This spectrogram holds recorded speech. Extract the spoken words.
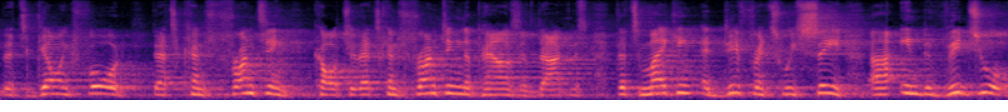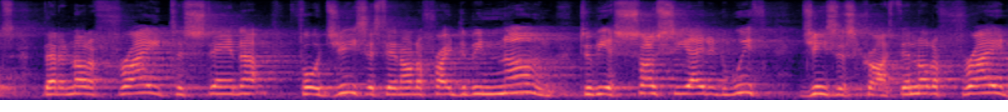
that's going forward, that's confronting culture, that's confronting the powers of darkness, that's making a difference. We see uh, individuals that are not afraid to stand up for Jesus. They're not afraid to be known, to be associated with Jesus Christ. They're not afraid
